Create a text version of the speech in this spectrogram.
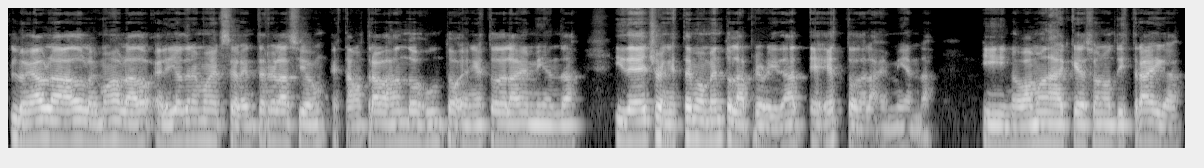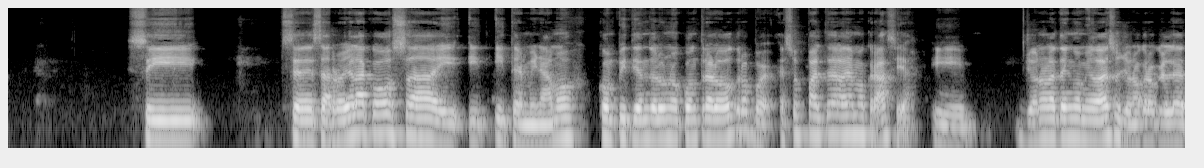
Lo he hablado, lo hemos hablado. Él y yo tenemos excelente relación. Estamos trabajando juntos en esto de las enmiendas. Y de hecho, en este momento la prioridad es esto de las enmiendas y no vamos a dejar que eso nos distraiga. Si se desarrolla la cosa y, terminamos compitiendo el uno contra el otro, pues eso es parte de la democracia. Y yo no le tengo miedo a eso, yo no creo que él le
